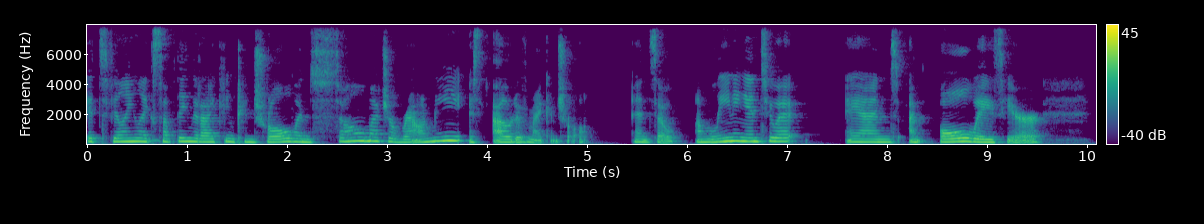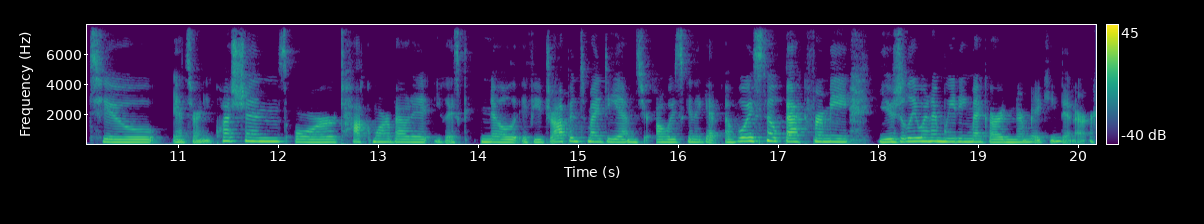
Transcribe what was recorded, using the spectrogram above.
It's feeling like something that I can control when so much around me is out of my control. And so I'm leaning into it and I'm always here to answer any questions or talk more about it. You guys know if you drop into my DMs, you're always going to get a voice note back from me, usually when I'm weeding my garden or making dinner.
